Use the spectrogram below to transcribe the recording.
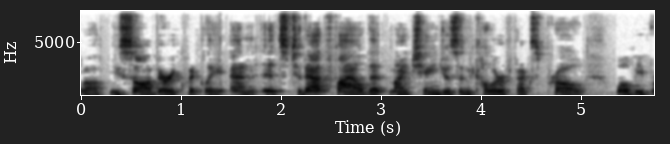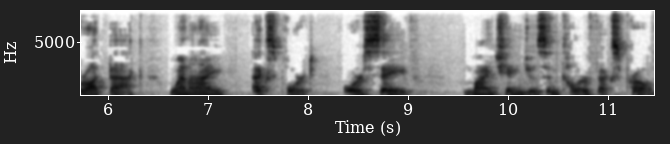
Well, you saw very quickly. And it's to that file that my changes in Color Efex Pro will be brought back when I export or save my changes in Color Efex Pro.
